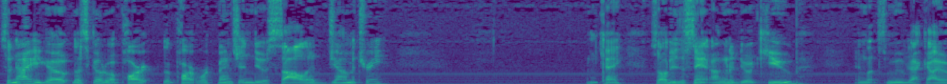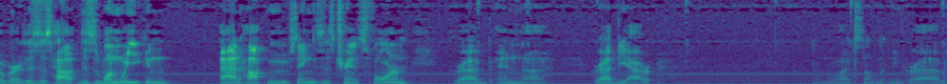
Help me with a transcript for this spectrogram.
So now if you go, let's go to a part the part workbench and do a solid geometry. Okay, so I'll do the same. I'm going to do a cube, and let's move that guy over. This is how this is one way you can ad hoc move things is transform, grab and uh, grab the arrow. Don't know why it's not letting me grab.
